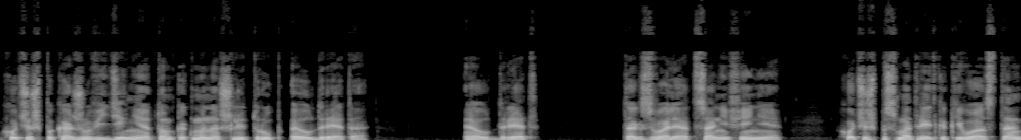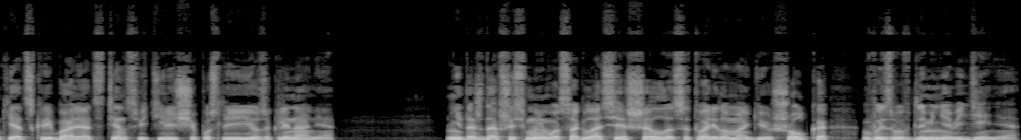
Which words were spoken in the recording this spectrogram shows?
«Хочешь, покажу видение о том, как мы нашли труп Элдрета?» «Элдрет?» Так звали отца Нефения. «Хочешь посмотреть, как его останки отскребали от стен святилища после ее заклинания?» Не дождавшись моего согласия, Шелла сотворила магию шелка, вызвав для меня видение.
